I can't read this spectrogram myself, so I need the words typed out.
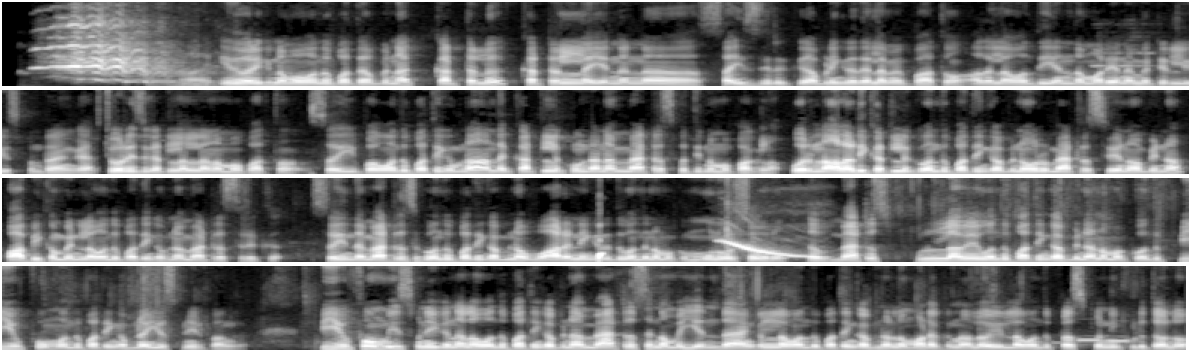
இது வரைக்கும் நம்ம வந்து பார்த்தோம் அப்படின்னா கட்டல் கட்டலில் என்னென்ன சைஸ் இருக்குது அப்படிங்கிறது எல்லாமே பார்த்தோம். அதில் வந்து எந்த மாதிரியான மெட்டீரியல் யூஸ் பண்ணுறாங்க ஸ்டோரேஜ் கட்டலெல்லாம் நம்ம பார்த்தோம். ஸோ இப்போ வந்து பார்த்தீங்கன்னா அந்த கட்டலுக்கு உண்டான மேட்ரஸ் பற்றி நம்ம பார்க்கலாம். ஒரு நாலடி கட்டலுக்கு வந்து பார்த்தீங்க அப்படின்னா ஒரு மேட்ரஸ் வேணும் அப்படின்னா பாப்பி கம்பெனியில் வந்து பார்த்தீங்க அப்படின்னா மேட்ரஸ் இருக்குது ஸோ இந்த மேட்ரஸுக்கு வந்து பார்த்தீங்க அப்படின்னா வாரணிங்கிறது வந்து நமக்கு மூணு வருஷம் வரும். இந்த மேட்ரஸ் ஃபுல்லாகவே வந்து பார்த்தீங்க அப்படின்னா நமக்கு வந்து பியூ ஃபோம் வந்து பார்த்திங்க அப்படின்னா யூஸ் பண்ணியிருப்பாங்க பியூ ஃபோம் யூஸ் பண்ணிக்கிறனால வந்து பார்த்திங்க அப்படின்னா மேட்ரஸை நம்ம எந்த ஆங்கிளில் வந்து பார்த்திங்க அப்படின்னாலும் மடக்குனாலோ இல்லை வந்து ப்ரெஸ் பண்ணி கொடுத்தாலோ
